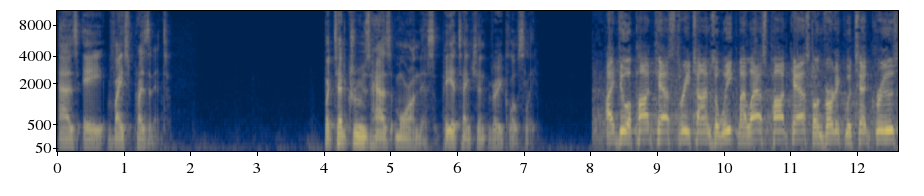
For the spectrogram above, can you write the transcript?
as a vice president. But Ted Cruz has more on this. Pay attention very closely. I do a podcast three times a week. My last podcast on Verdict with Ted Cruz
